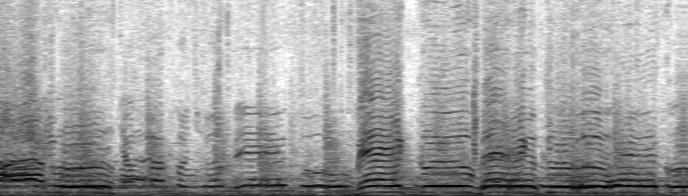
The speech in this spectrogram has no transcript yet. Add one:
ಸಾಕು. ಸಾಕು ಸಾಕು ಬೇಕು. ಬೇಕು ಬೇಕು ಬೇಕು.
